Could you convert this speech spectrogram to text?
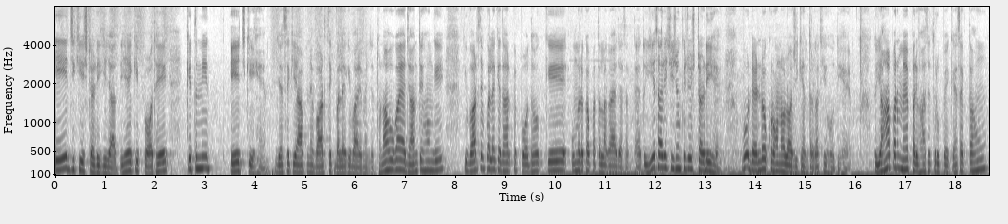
एज की स्टडी की जाती है कि पौधे कितनी एज के हैं। जैसे कि आपने वार्षिक वलय के बारे में सुना होगा या जानते होंगे कि वार्षिक वलय के आधार पर पौधों के उम्र का पता लगाया जा सकता है। तो ये सारी चीज़ों की जो स्टडी है, वो डेंड्रोक्रोनोलॉजी के अंतर्गत ही होती है। तो यहाँ पर मैं परिभाषित रूप में कह सकता हूँ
